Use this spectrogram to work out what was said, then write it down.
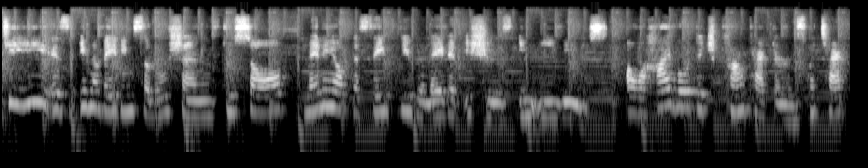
TE is innovating solutions to solve many of the safety related issues in EVs. Our high voltage contactors protect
